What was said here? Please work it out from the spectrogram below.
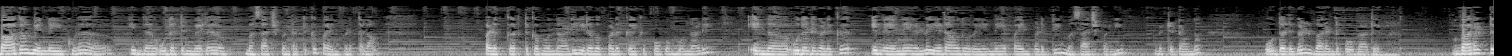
பாதாம் எண்ணெய் கூட இந்த உதட்டின் மேல மசாஜ் பண்றதுக்கு பயன்படுத்தலாம். படுக்கிறதுக்கு முன்னாடி இரவு படுக்கைக்கு போகும் முன்னாடி இந்த உதடுகளுக்கு இந்த எண்ணெய்களில் ஏதாவது ஒரு எண்ணெயை பயன்படுத்தி மசாஜ் பண்ணி விட்டுட்டோம்னா உதடுகள் வறண்டு போகாது. வறட்டு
